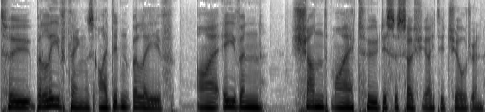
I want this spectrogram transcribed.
to believe things I didn't believe. I even shunned my two disassociated children.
